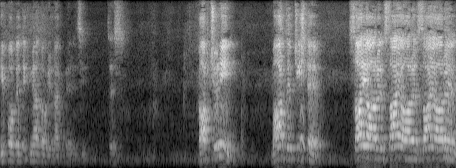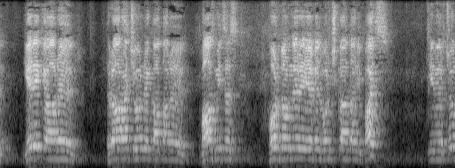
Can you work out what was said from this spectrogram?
հիպոթետիկ մի հատ օրինակ բերեցի ձեզ Կապ չունի։ Մարդը ճիշտ է։ Սա է արել, սա է արել, սա է արել, երեք է արել, դրա առաջորն է կատարել, բազմիցս հորդորներ է եղել, որ չկատարի, բայց ի վերջո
